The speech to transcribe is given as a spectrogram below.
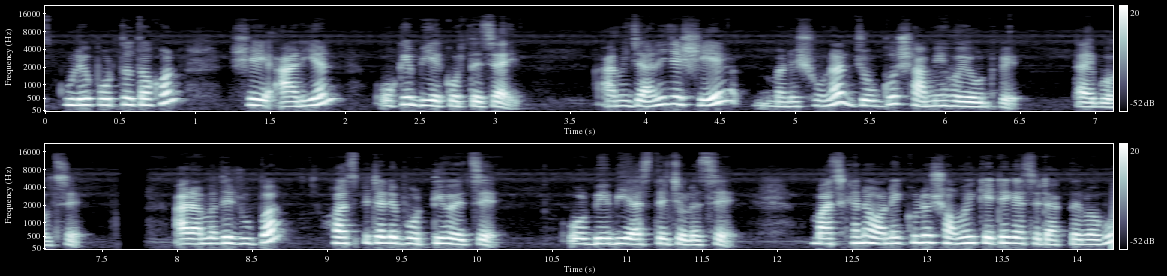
স্কুলে পড়তো তখন, সেই আরিয়ান ওকে বিয়ে করতে চাই আমি জানি যে সে মানে সোনার যোগ্য স্বামী হয়ে উঠবে, তাই বলছে। আর আমাদের রূপা হসপিটালে ভর্তি হয়েছে, ওর বেবি আসতে চলেছে। মাঝখানে অনেকগুলো সময় কেটে গেছে, ডাক্তারবাবু।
